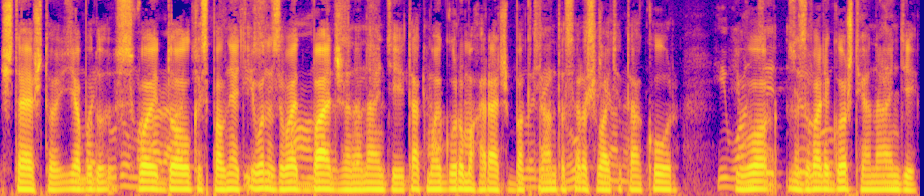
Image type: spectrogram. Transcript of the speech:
считая, что я буду свой долг исполнять. Его называют Баджанананди. Итак, мой гуру Махарадж Бхактианта Сарасвати Такур, его называли Гоштиананди.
